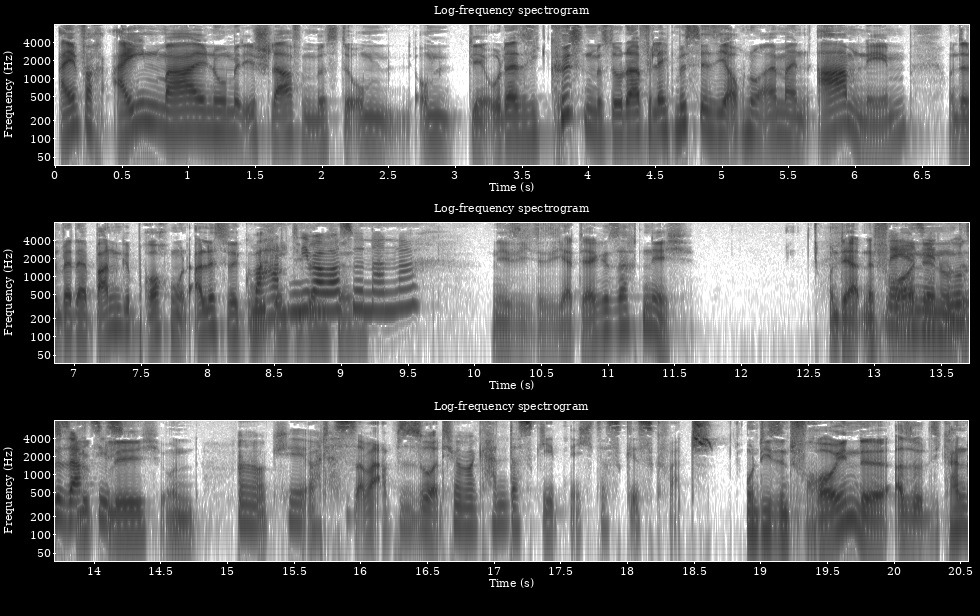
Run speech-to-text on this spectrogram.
einfach einmal nur mit ihr schlafen müsste, um, um den, oder sie küssen müsste, oder vielleicht müsste sie auch nur einmal in den Arm nehmen und dann wäre der Bann gebrochen und alles wäre gut. Aber hatten die mal was miteinander? Nee, sie, sie hat ja gesagt nicht. Und der hat eine Freundin nee, und ist gesagt, glücklich und. Ah, okay. Oh, das ist aber absurd. Ich meine, man kann, das geht nicht. Das ist Quatsch. Und die sind Freunde. Also sie kann,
